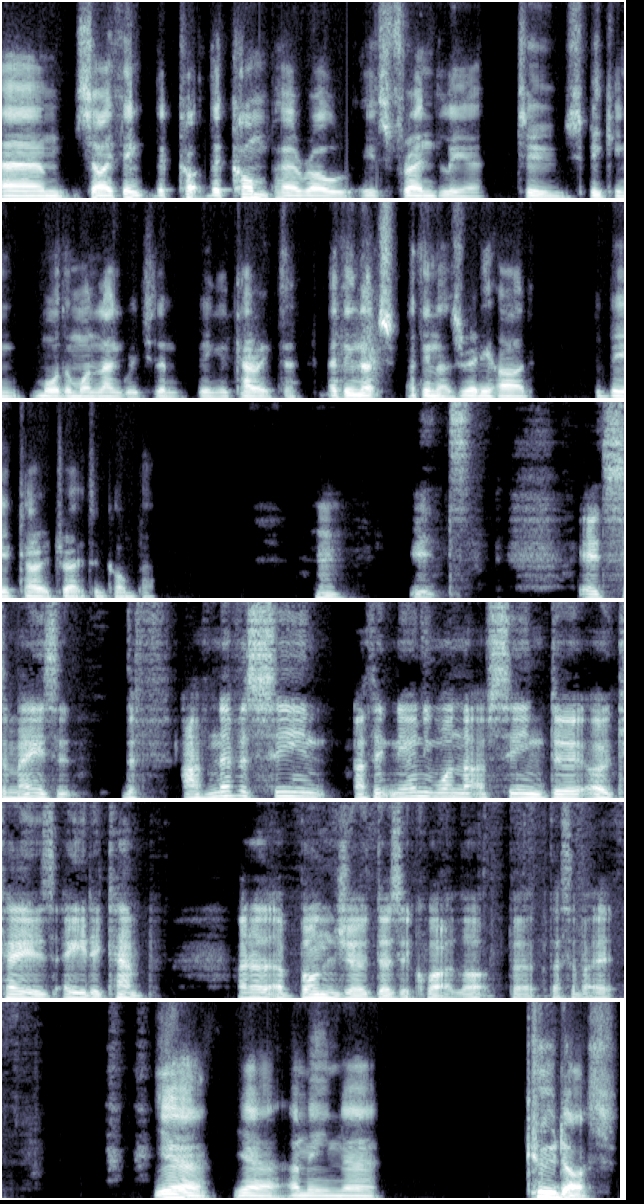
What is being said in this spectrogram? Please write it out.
um, so I think the co the compare role is friendlier to speaking more than one language than being a character. I think that's I think that's really hard to be a character act and compare. It's it's amazing. The I've never seen. I think the only one that I've seen do it okay is Ada Camp. I know that a Bonjo does it quite a lot, but that's about it. Yeah, yeah. I mean, uh, kudos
